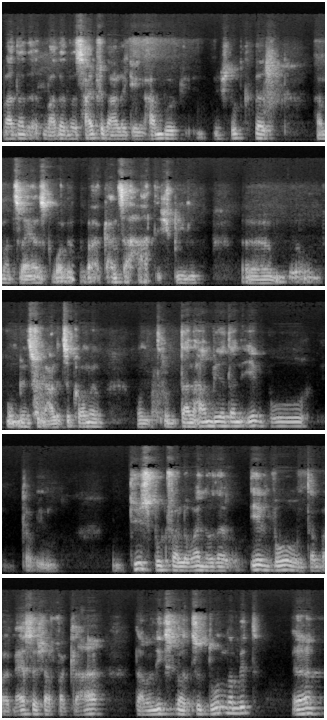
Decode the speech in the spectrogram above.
war dann, war dann das Halbfinale gegen Hamburg in Stuttgart. Haben wir 2-1 gewonnen. War ein ganz hartes Spiel, ähm, um ins Finale zu kommen. Und, und dann haben wir dann irgendwo, ich glaube in Duisburg verloren oder irgendwo und dann war die Meisterschaft war klar, da haben wir nichts mehr zu tun damit. Ja,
